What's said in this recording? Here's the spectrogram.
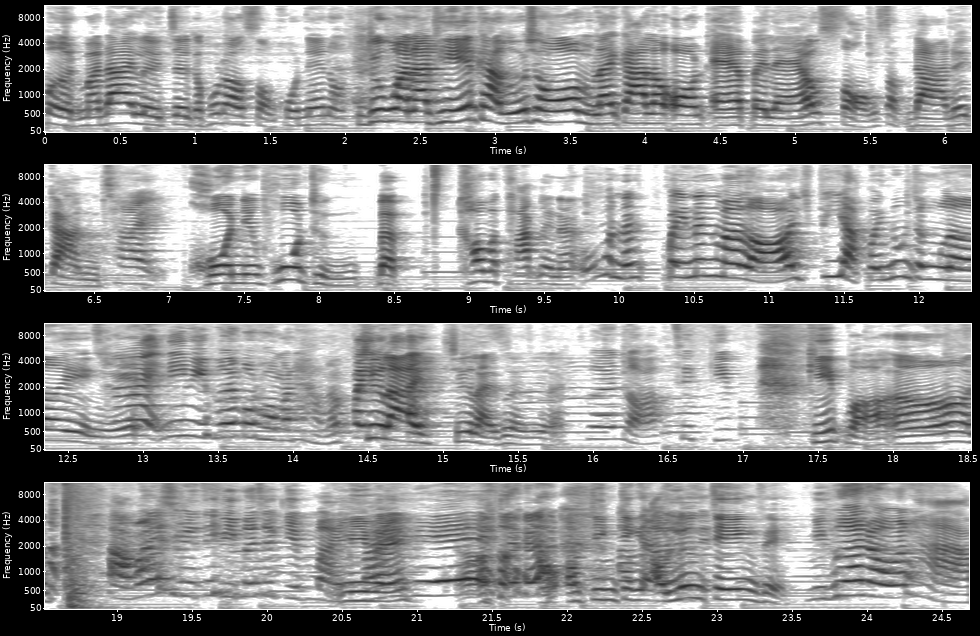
เปิดมาได้เลยเจอกับพวกเรา 2 คนแน่นอน ทุกวันอาทิตย์ค่ะคุณผู้ชม รายการเราออนแอร์ไปแล้ว 2 สัปดาห์ด้วยกัน ใช่ คนยังพูดถึงแบบเข้ามาทักเลยนะอุ๊ยวันนั้นไปนั่นมาเหรอ พี่อยากไปนู่นจังเลยอย่างเงี้ใช่ยนี่มีเพื่อนโบโทรมาถามแล้วไปชื่ออะไร ชื่ออะไรเพื่อนชื่ออะไร เพื่อนเหรอ ชื่อกิฟต์กิฟต์เหรอ อ๋อ ถามว่าในชีวิตจริงมีเพื่อนชื่อกิฟต์ไหมมีไหมมีเอาเอาจริงๆเอาเรื่องจริงสิ มีเพื่อนโทรมาถาม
